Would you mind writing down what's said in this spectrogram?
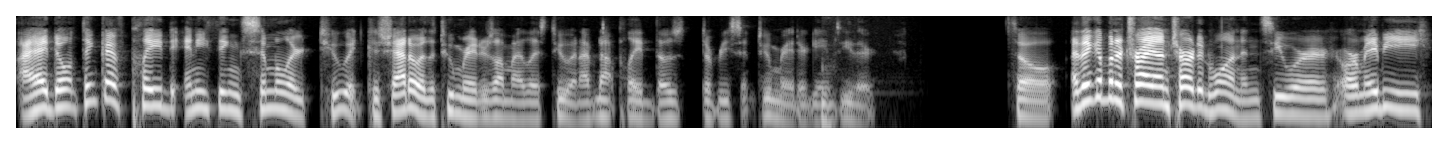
I don't think I've played anything similar to it because Shadow of the Tomb Raider is on my list too, and I've not played those the recent Tomb Raider mm. games either. So I think I'm gonna try Uncharted one and see where, or maybe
